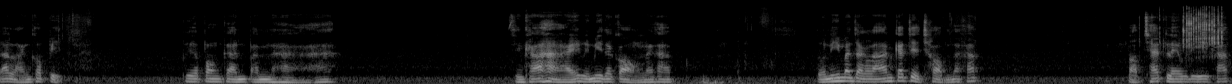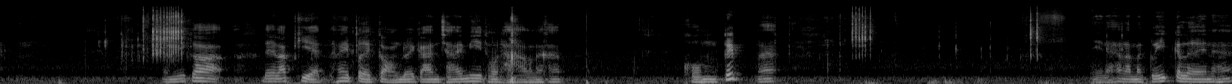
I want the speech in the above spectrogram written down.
ด้านหลังก็ปิด เพื่อป้องกันปัญหา สินค้าหายหรือมีต่กล่องนะครับ ตัวนี้มาจากร้านกัจเจ็ตช็อปนะครับ ตอบแชทเร็วดีครับ วันนี้ก็ได้รับเกียรติให้เปิดกล่องโดยการใช้มีดโททาวนะครับ คมกริบนะ นี่นะเรามากรีดกันเลยนะฮะ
